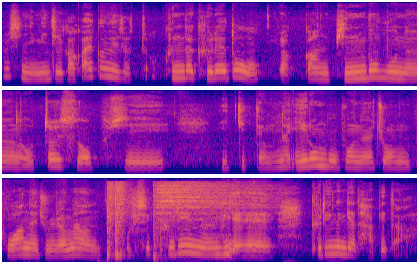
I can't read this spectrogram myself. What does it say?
훨씬 이미지가 깔끔해졌죠? 근데 그래도 약간 빈 부분은 어쩔 수 없이 있기 때문에 이런 부분을 좀 보완해 주려면 역시 그리는 게 그리는 게 답이다.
